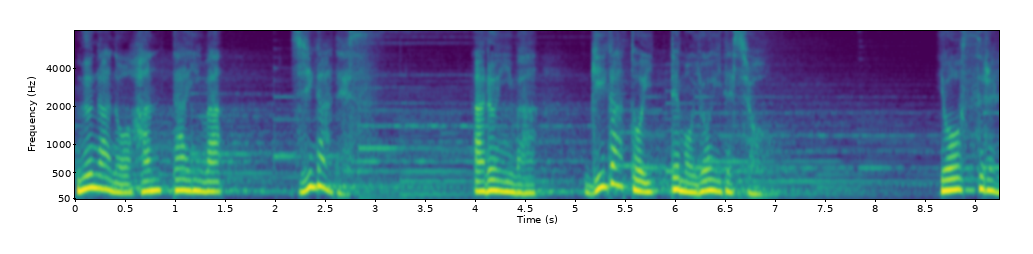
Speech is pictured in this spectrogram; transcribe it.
無我の反対は自我です。あるいは義我と言ってもよいでしょう。要するに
